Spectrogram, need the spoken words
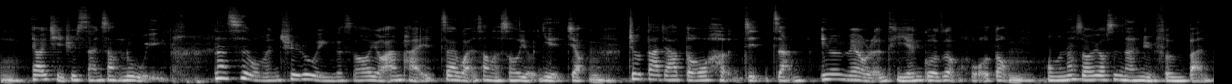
嗯，要一起去山上露营。那次我们去露营的时候，有安排在晚上的时候有夜教，嗯就大家都很紧张，因为没有人体验过这种活动。嗯我们那时候又是男女分班，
